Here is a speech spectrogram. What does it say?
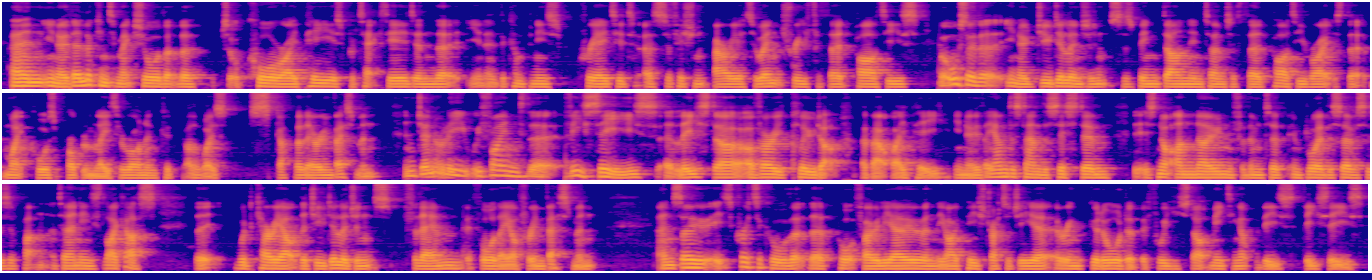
And, you know, they're looking to make sure that the sort of core IP is protected and that, you know, the company's created a sufficient barrier to entry for third parties, but also that you know due diligence has been done in terms of third party rights that might cause a problem later on and could otherwise scupper their investment. And generally, we find that VCs, at least, are, are, very clued up about IP. You know, they understand the system. It's not unknown for them to employ the services of patent attorneys like us that would carry out the due diligence for them before they offer investment. And so it's critical that the portfolio and the IP strategy are, are, in good order before you start meeting up with these VCs.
